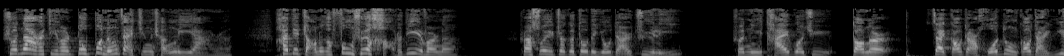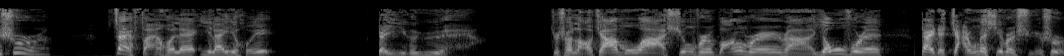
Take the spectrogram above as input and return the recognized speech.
说那个地方都不能在京城里呀，是吧？还得找那个风水好的地方呢，是吧？所以这个都得有点距离。说你抬过去到那儿，再搞点活动，搞点仪式啊，再返回来一来一回。这一个月呀，就说老贾母啊、邢夫人、王夫人是吧？尤夫人带着贾蓉的媳妇许氏，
